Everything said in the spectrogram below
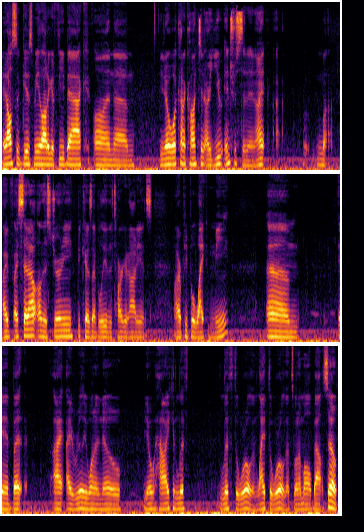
It also gives me a lot of good feedback on um, you know what kind of content are you interested in. I, I I set out on this journey because I believe the target audience are people like me. Um, and, but I, I really want to know, you know, how I can lift lift the world and light the world. That's what I'm all about. So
